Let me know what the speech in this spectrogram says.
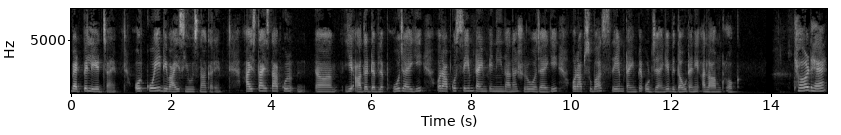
बेड पे लेट जाएँ और कोई डिवाइस यूज़ ना करें। आहिस्ता आहिस्ता आपको ये आदत डेवलप हो जाएगी और आपको सेम टाइम पे नींद आना शुरू हो जाएगी और आप सुबह सेम टाइम पे उठ जाएँगे without any alarm clock. Third है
